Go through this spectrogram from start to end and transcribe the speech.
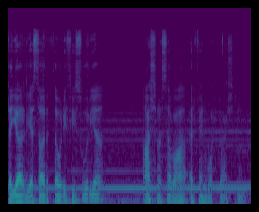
تيار اليسار الثوري في سوريا 10 7 2021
